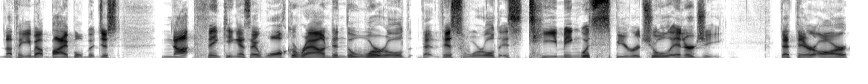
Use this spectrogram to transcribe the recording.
not thinking about Bible, but just not thinking as I walk around in the world that this world is teeming with spiritual energy, that there are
